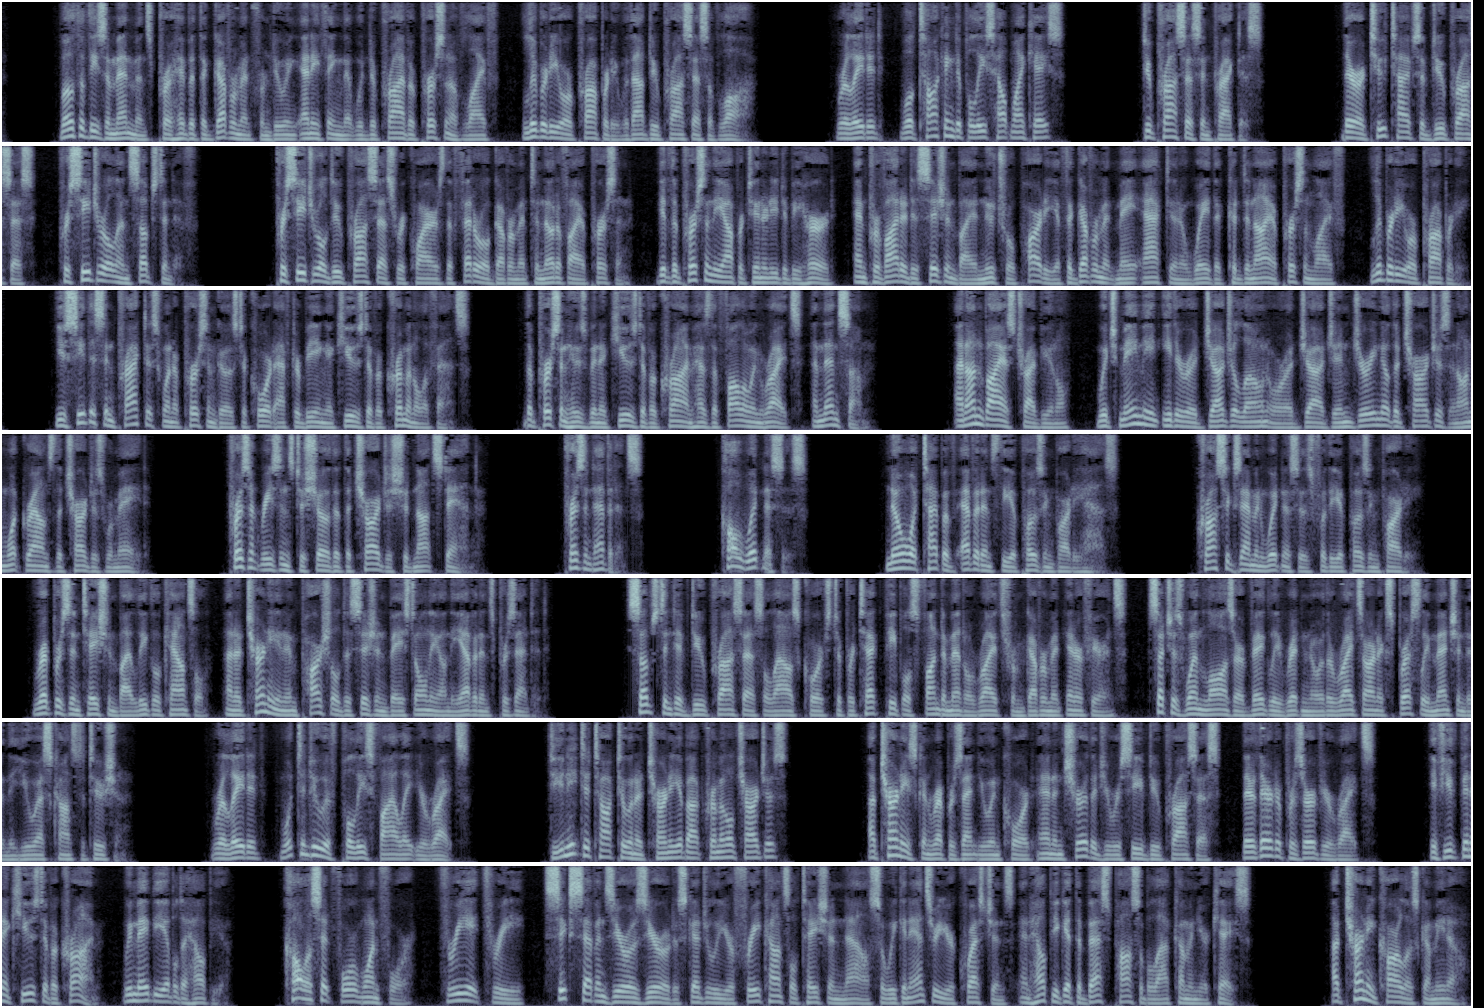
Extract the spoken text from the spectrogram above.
Both of these amendments prohibit the government from doing anything that would deprive a person of life, liberty, or property without due process of law. Related, will talking to police help my case? Due process in practice. There are two types of due process procedural and substantive. Procedural due process requires the federal government to notify a person, give the person the opportunity to be heard, and provide a decision by a neutral party if the government may act in a way that could deny a person life, liberty, or property. You see this in practice when a person goes to court after being accused of a criminal offense. The person who's been accused of a crime has the following rights, and then some. An unbiased tribunal, which may mean either a judge alone or a judge and jury know the charges and on what grounds the charges were made. Present reasons to show that the charges should not stand. Present evidence. Call witnesses. Know what type of evidence the opposing party has. Cross examine witnesses for the opposing party. Representation by legal counsel, an attorney, an impartial decision based only on the evidence presented. Substantive due process allows courts to protect people's fundamental rights from government interference, such as when laws are vaguely written or the rights aren't expressly mentioned in the U.S. Constitution. Related, what to do if police violate your rights? Do you need to talk to an attorney about criminal charges? Attorneys can represent you in court and ensure that you receive due process, they're there to preserve your rights. If you've been accused of a crime, we may be able to help you. Call us at 414 383 6700 to schedule your free consultation now so we can answer your questions and help you get the best possible outcome in your case. Attorney Carlos Gamino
